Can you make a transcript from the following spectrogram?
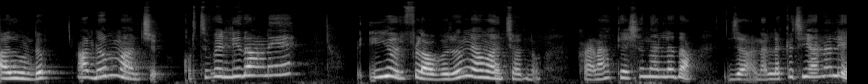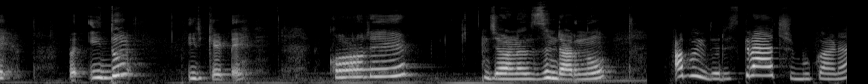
അതുകൊണ്ട് അതും വാങ്ങിച്ചു. കുറച്ച് വലിയതാണേ ഈ ഒരു ഫ്ലവറും ഞാൻ വാങ്ങിച്ചായിരുന്നു കാണാൻ അത്യാവശ്യം നല്ലതാ. ജേണലൊക്കെ ചെയ്യാനല്ലേ. അപ്പം ഇതും ഇരിക്കട്ടെ. കുറേ ജേണൽസ് ഉണ്ടായിരുന്നു. അപ്പോൾ ഇതൊരു സ്ക്രാച്ച് ബുക്കാണ്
